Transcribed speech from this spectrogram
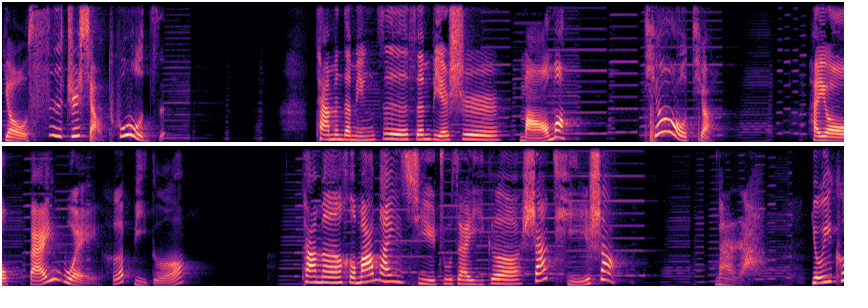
有四只小兔子，它们的名字分别是毛毛。跳跳，还有白尾和彼得，他们和妈妈一起住在一个沙堤上。那儿啊，有一棵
